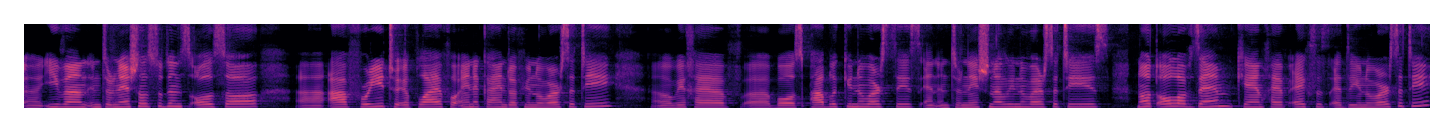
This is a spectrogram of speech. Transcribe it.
uh, even international students also are free to apply for any kind of university. Uh, we have uh, both public universities and international universities. Not all of them can have access at the university,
